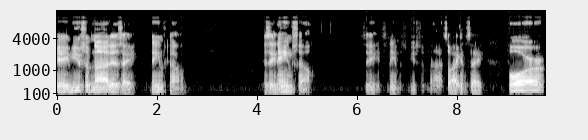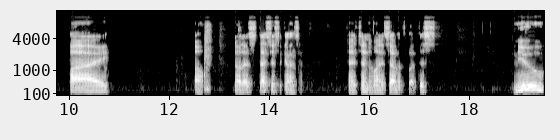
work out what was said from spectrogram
Okay, mu sub naught is a names column, is a name cell. See, its name is mu sub naught. So I can say 4 pi, oh, no, that's that's just a constant. Times 10 to the minus 7th, but this mu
